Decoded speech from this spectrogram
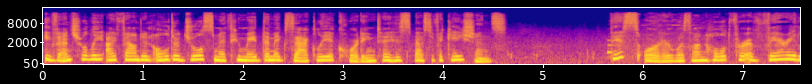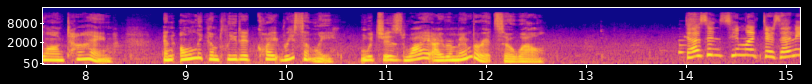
Eventually, I found an older jewelsmith who made them exactly according to his specifications. This order was on hold for a very long time, and only completed quite recently, which is why I remember it so well. Doesn't seem like there's any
